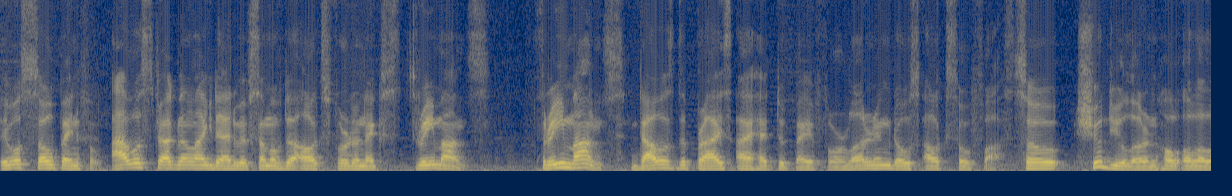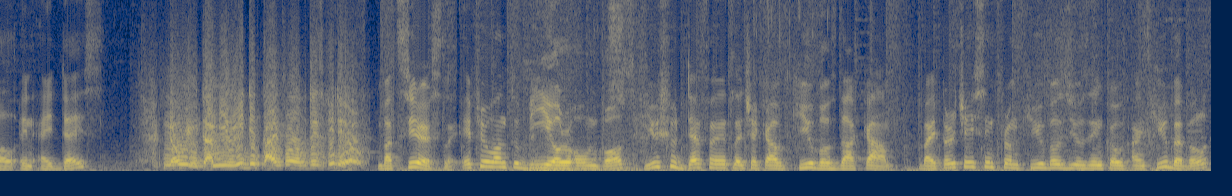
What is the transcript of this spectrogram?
It was so painful. I was struggling like that with some of the algs for the next 3 months. 3 months! That was the price I had to pay for learning those algs so fast. So, should you learn whole OLL in 8 days? No, you dummy, read the title of this video. But seriously, if you want to be your own boss, you should definitely check out Cuboss.com. By purchasing from Cuboss using code UNCUBEABLE,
